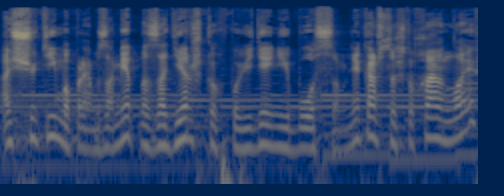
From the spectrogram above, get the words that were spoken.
ощутимо, прям заметна задержка в поведении босса. Мне кажется, что High on Life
